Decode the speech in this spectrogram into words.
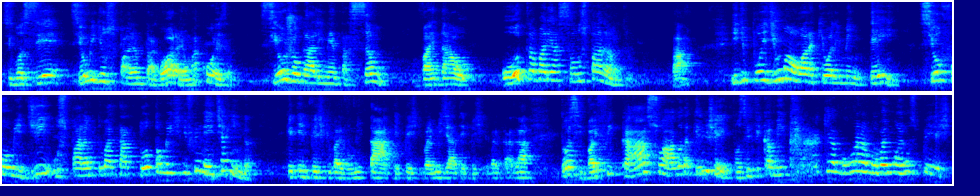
se você, se eu medir os parâmetros agora, é uma coisa. Se eu jogar alimentação, vai dar outra variação nos parâmetros, tá? E depois de uma hora que eu alimentei, se eu for medir, os parâmetros vai estar totalmente diferente ainda. Porque tem peixe que vai vomitar, tem peixe que vai mijar, tem peixe que vai cagar. Então assim, vai ficar a sua água daquele jeito. Então você fica meio, caraca, e agora vai morrer os peixes.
